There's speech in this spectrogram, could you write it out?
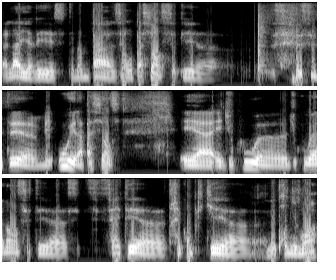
là, il y avait, c'était même pas zéro patience. C'était, euh, c'était, euh, mais où est la patience? Et, et, du coup, du coup, ouais, non, c'était, ça a été très compliqué les premiers mois.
